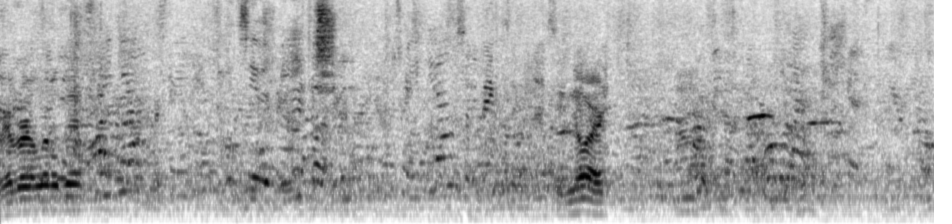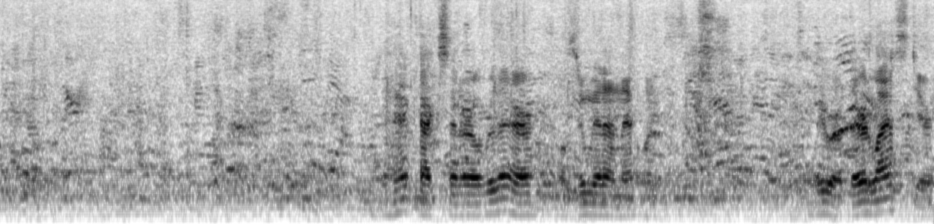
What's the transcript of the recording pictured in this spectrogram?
river a little bit. See the beach? North. The Hancock Center over there. I'll zoom in on that one. We were up there last year.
